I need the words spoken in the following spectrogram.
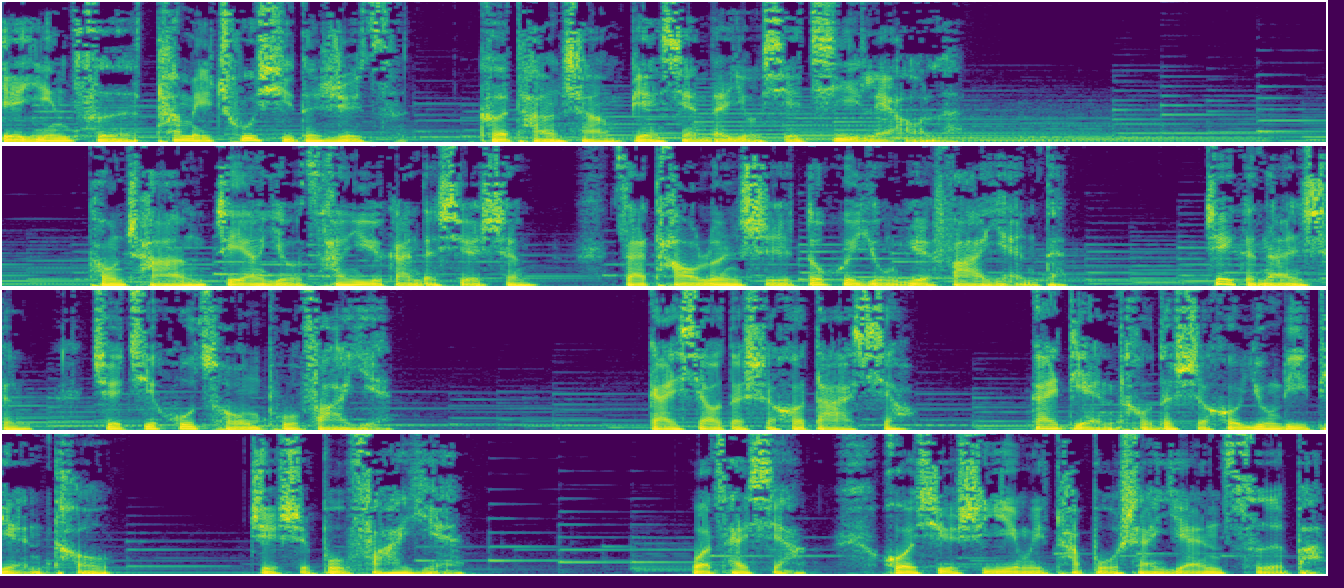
也因此，他没出席的日子，课堂上便显得有些寂寥了。通常这样有参与感的学生，在讨论时都会踊跃发言的，这个男生却几乎从不发言。该笑的时候大笑，该点头的时候用力点头，只是不发言。我猜想，或许是因为他不善言辞吧。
